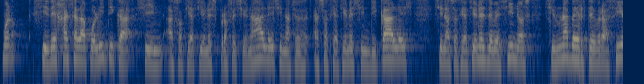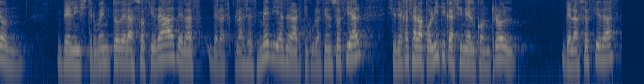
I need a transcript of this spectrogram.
Bueno, si dejas a la política sin asociaciones profesionales, sin asociaciones sindicales, sin asociaciones de vecinos, sin una vertebración del instrumento de la sociedad, de las, de las clases medias, de la articulación social, si dejas a la política sin el control de la sociedad,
